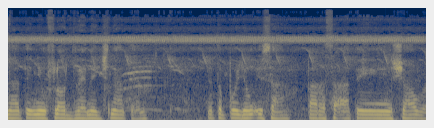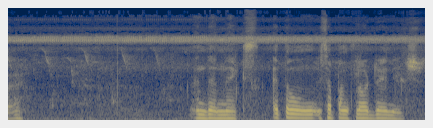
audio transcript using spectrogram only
natin yung floor drainage natin. Ito po yung isa para sa ating shower. And then next, itong isa pang floor drainage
